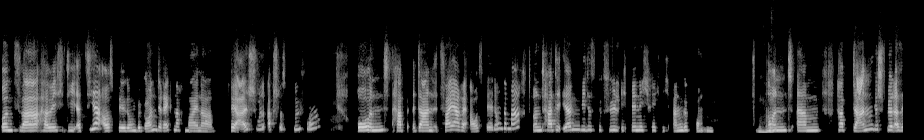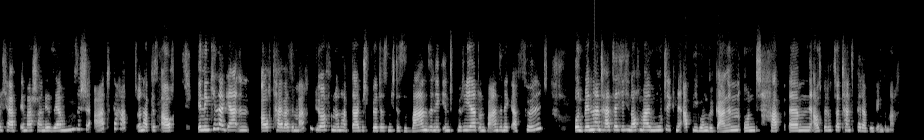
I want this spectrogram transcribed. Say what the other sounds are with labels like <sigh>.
Und zwar habe ich die Erzieherausbildung begonnen, direkt nach meiner Realschulabschlussprüfung und habe dann zwei Jahre Ausbildung gemacht und hatte irgendwie das Gefühl, ich bin nicht richtig angekommen. Mhm. Und ähm, habe dann gespürt, also ich habe immer schon eine sehr musische Art gehabt und habe das auch in den Kindergärten auch teilweise machen dürfen und habe da gespürt, dass mich das wahnsinnig inspiriert und wahnsinnig erfüllt und bin dann tatsächlich nochmal mutig eine Abbiegung gegangen und habe ähm, eine Ausbildung zur Tanzpädagogin gemacht.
